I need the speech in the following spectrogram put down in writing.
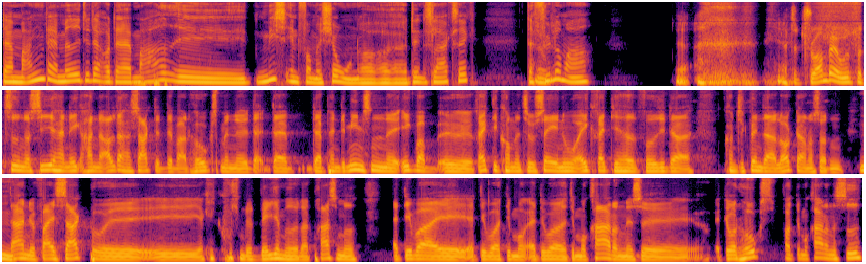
Der er mange, der er med i det der, og der er meget øh, misinformation og, og, og den slags, ikke? Der Jo. fylder meget. ja. Altså, Trump er ude for tiden og sige, at han, ikke, han aldrig har sagt, at det var et hoax, men øh, da, da, da pandemien sådan, øh, ikke var øh, rigtig kommet til USA endnu, og ikke rigtig havde fået de der konsekvenser af lockdown og sådan, Mm. der har han jo faktisk sagt på, øh, øh, jeg kan ikke huske, om det var et vælgermøde eller et pressemøde, at det var, øh, at det var, demo, at det var demokraternes, øh, at det var et hoax fra demokraternes side.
